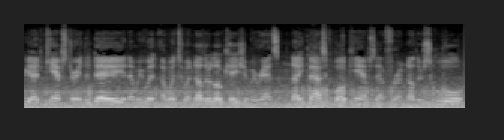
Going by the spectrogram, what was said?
We had camps during the day, and then we went. I went to another location. We ran some night basketball camps at for another school.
